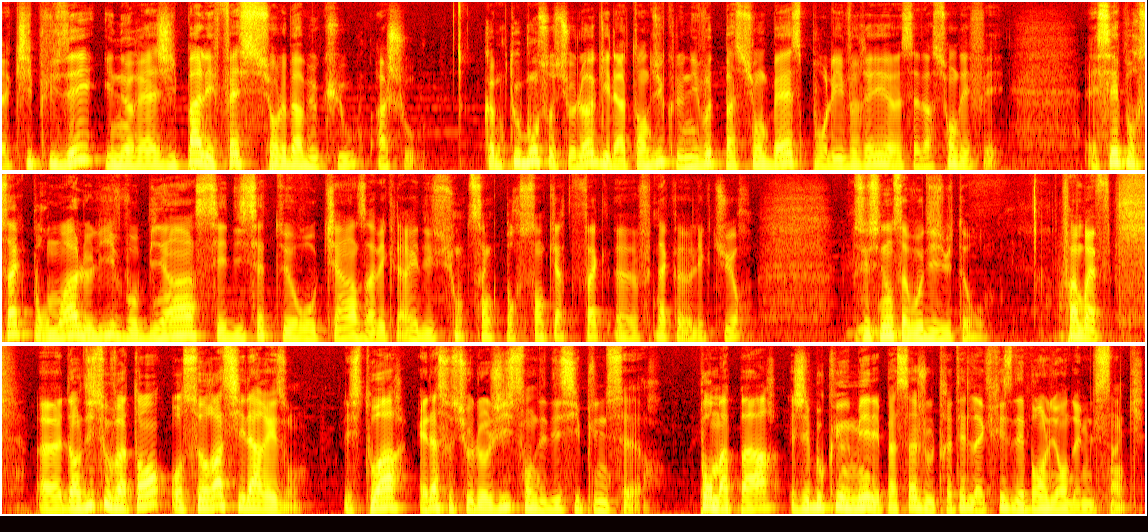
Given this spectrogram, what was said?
Euh, qui plus est, il ne réagit pas les fesses sur le barbecue à chaud. Comme tout bon sociologue, il a attendu que le niveau de passion baisse pour livrer sa version des faits. Et c'est pour ça que pour moi, le livre vaut bien ses 17,15 euros avec la réduction de 5% carte FNAC lecture parce que sinon ça vaut 18 euros. Enfin bref, euh, dans 10 ou 20 ans, on saura s'il a raison. L'histoire et la sociologie sont des disciplines sœurs. Pour ma part, j'ai beaucoup aimé les passages où il traitait de la crise des banlieues en 2005.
